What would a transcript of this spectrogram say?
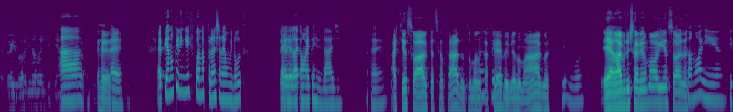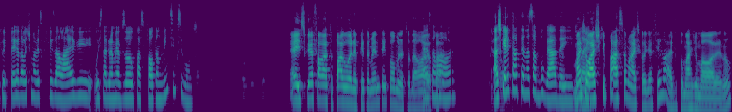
É três horas de relógio pequeno. Ah, É. É. É porque nunca ninguém ficou na prancha, né? Um minuto. É, É. uma eternidade. É, Aqui é suave, tá sentado, tomando café, Tranquilo. bebendo uma água. de boa. É, a live no Instagram é uma horinha só, né? Só uma horinha. E fui pega da última vez que fiz a live, o Instagram me avisou faltando 25 segundos. É isso que eu ia falar, tu pagou, né? Porque também não tem como, né? Toda hora. Essa é uma hora. Acho que ele tá tendo essa bugada aí. Mas eu leve. acho que passa mais, que eu já fiz live com mais de uma hora, não?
